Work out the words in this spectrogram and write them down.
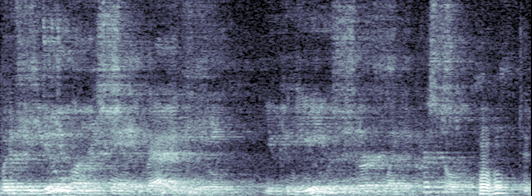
But if you do understand the gravity field, you can use the earth like a crystal to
